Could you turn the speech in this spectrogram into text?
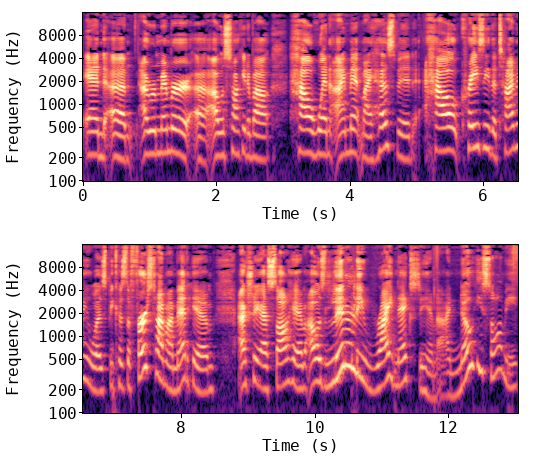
And um, I remember uh, I was talking about how when I met my husband, how crazy the timing was because the first time I met him, actually, I saw him, I was literally right next to him. I know he saw me,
